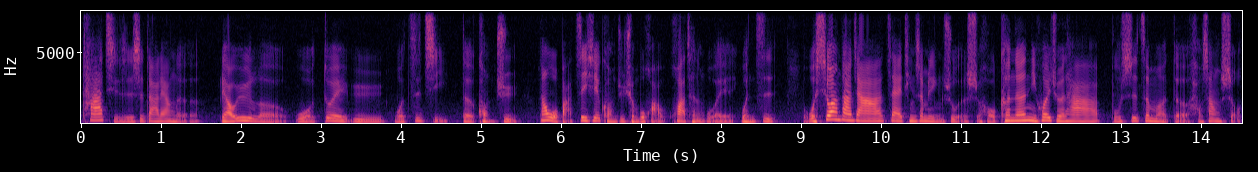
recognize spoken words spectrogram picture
它其实是大量的疗愈了我对于我自己的恐惧，那我把这些恐惧全部化化成为文字。我希望大家在听生命灵数的时候，可能你会觉得它不是这么的好上手，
